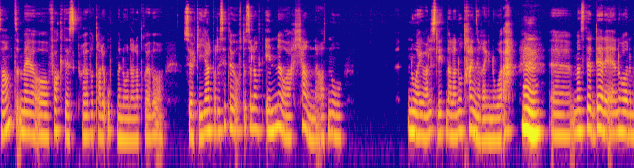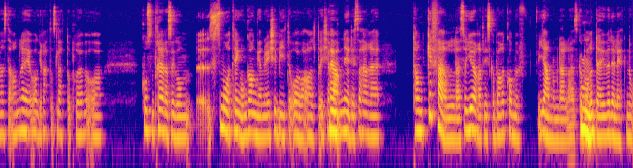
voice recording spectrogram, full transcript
Sant? Med å faktisk prøve å ta det opp med noen, eller prøve å søke hjelp. Og det sitter jo ofte så langt inne å erkjenne at nå, nå er jeg veldig sliten, eller nå trenger jeg noe. Mm. Uh, mens det, det er det ene rådet, mens det andre er òg rett og slett å prøve å konsentrere seg om uh, små ting om gangen, og ikke bite over alt, og ikke Ja. havne i disse her eh, tankefellene som gjør at vi skal bare komme gjennom det, eller jeg skal bare Mm. døyve det litt nå.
